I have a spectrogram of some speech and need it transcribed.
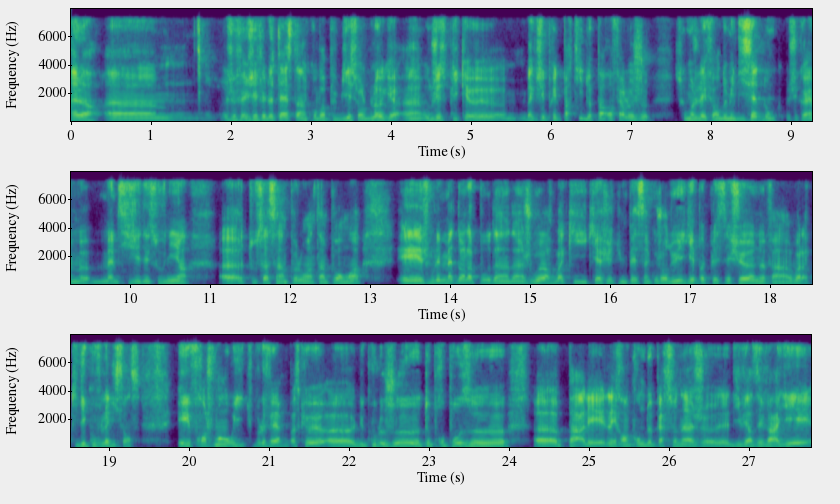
Alors, euh, j'ai fait le test hein, qu'on va publier sur le blog euh, où j'explique euh, bah, que j'ai pris le parti de ne pas refaire le jeu. Parce que moi je l'ai fait en 2017 donc j'ai quand même même si j'ai des souvenirs tout ça c'est un peu lointain pour moi. Et je voulais me mettre dans la peau d'un joueur bah, qui, achète une PS5 aujourd'hui qui n'a pas de PlayStation enfin voilà qui découvre la licence. Et franchement oui tu peux le faire. Parce que du coup le jeu te propose par les, les, rencontres de personnages divers et variés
